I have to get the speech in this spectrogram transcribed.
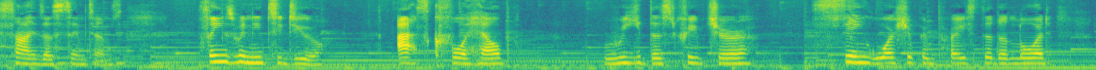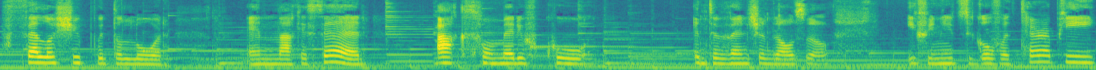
signs of symptoms. Things we need to do. Ask for help, read the scripture, sing worship and praise to the Lord, fellowship with the Lord. And like I said, ask for medical interventions also. If you need to go for therapy,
